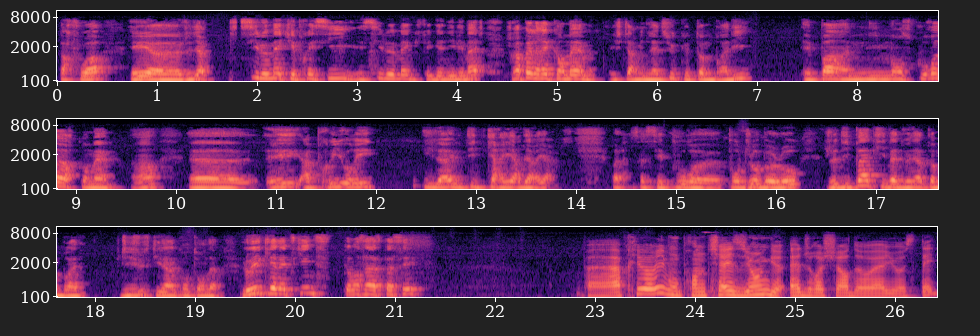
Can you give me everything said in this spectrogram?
parfois. Et euh, je veux dire, si le mec est précis et si le mec fait gagner les matchs, je rappellerai quand même, et je termine là-dessus, que Tom Brady est pas un immense coureur quand même. Hein. Euh, et a priori, il a une petite carrière derrière Voilà, ça c'est pour, euh, pour Joe Burrow. Je dis pas qu'il va devenir Tom Brady. Je dis juste qu'il est incontournable. Loïc, les Redskins, comment ça va se passer? Bah, A priori, ils vont prendre Chase Young, edge rusher de Ohio State.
